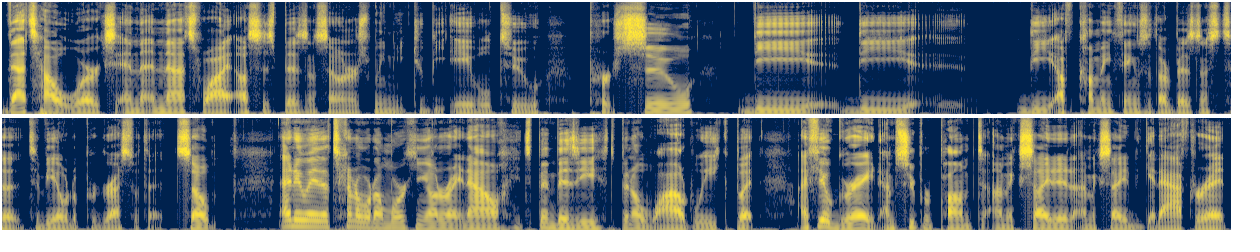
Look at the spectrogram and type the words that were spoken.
that's how it works. And, and that's why us as business owners, we need to be able to pursue the the the upcoming things with our business to, to be able to progress with it. So, anyway, that's kind of what I'm working on right now. It's been busy, it's been a wild week, but I feel great. I'm super pumped. I'm excited. I'm excited to get after it.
